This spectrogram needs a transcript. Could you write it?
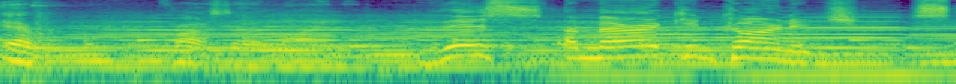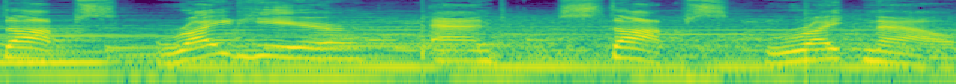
ever cross that line. This American carnage stops right here and stops right now.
